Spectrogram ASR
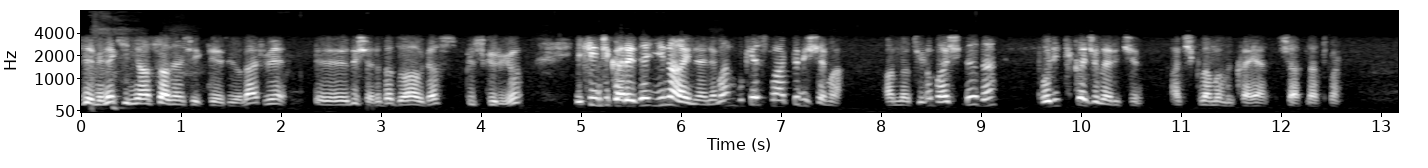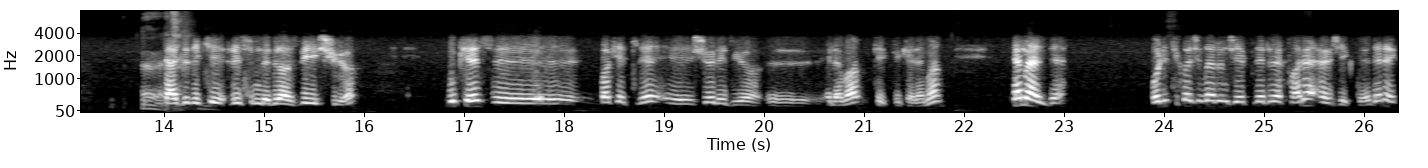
Zemine kimyasal enjekte ediyorlar ve e, dışarıda doğal gaz püskürüyor. İkinci karede yine aynı eleman bu kez farklı bir şema anlatıyor. Başlığı da politikacılar için açıklamalı kaya çatlatma. Evet. Perdedeki resimde biraz değişiyor. Bu kez e, paketle e, şöyle diyor e, eleman, teknik eleman. Temelde politikacıların ceplerine para enjekte ederek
